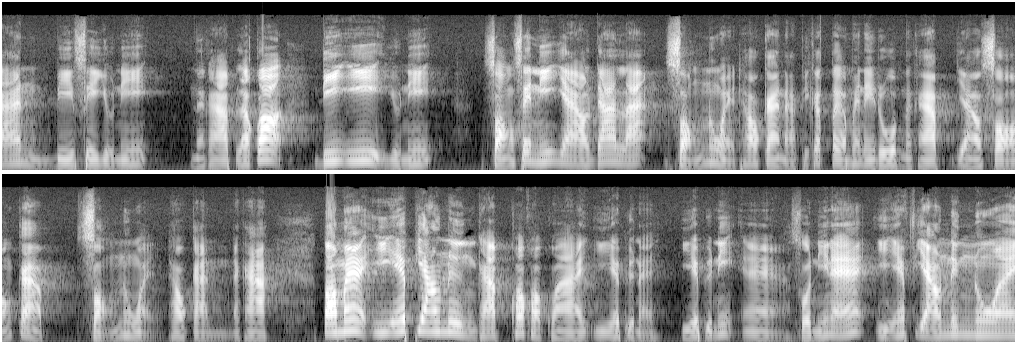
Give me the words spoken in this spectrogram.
กัน BC อยู่นี่นะครับแล้วก็ DE อยู่นี่2เส้นนี้ยาวด้านละ 2 หน่วยเท่ากันอะพี่ก็เติมให้ในรูปนะครับ ยาว 2 กับ 2 หน่วยเท่ากันนะคะต่อมา EF ยาว1ครับข้อขอควาย EF อยู่ไหน EF อยู่นี่อ่าส่วนนี้นะ EF ยาว 1 หน่วย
